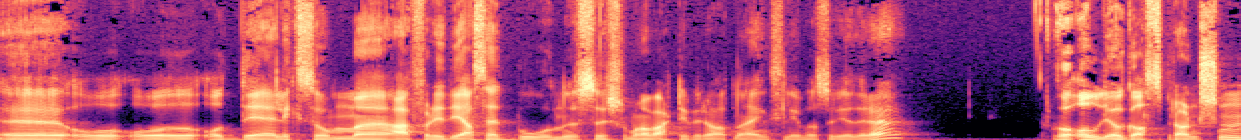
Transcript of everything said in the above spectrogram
Eh, og, og, og det liksom eh, er fordi de har sett bonuser som har vært i privat næringsliv osv. Og, og olje- og gassbransjen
